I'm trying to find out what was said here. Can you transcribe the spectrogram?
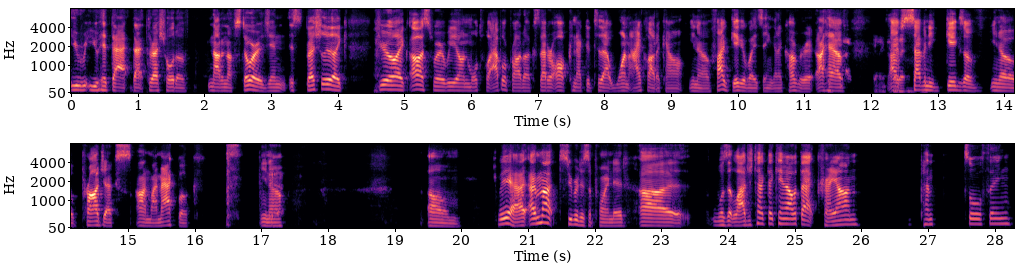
you you hit that that threshold of not enough storage and especially like if you're like us where we own multiple apple products that are all connected to that one icloud account you know five gigabytes ain't gonna cover it i have I have 70 gigs of, you know, projects on my MacBook, you know. Um but yeah, I, I'm not super disappointed. Uh was it Logitech that came out with that crayon pencil thing?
